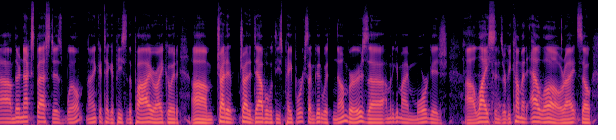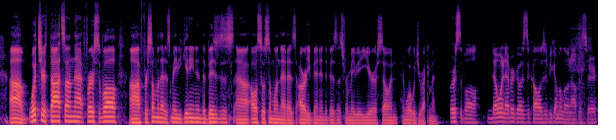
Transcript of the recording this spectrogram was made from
um, their next best is well, I could take a piece of the pie, or I could um, try to try to dabble with these paperworks. I'm good with numbers. Uh, I'm gonna get my mortgage uh, license or become an LO, right? So, um, what's your thoughts on that? First of all, uh, for someone that is maybe getting into the business, uh, also someone that has already been in the business for maybe a year or so, and, and what would you recommend? First of all, no one ever goes to college to become a loan officer.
